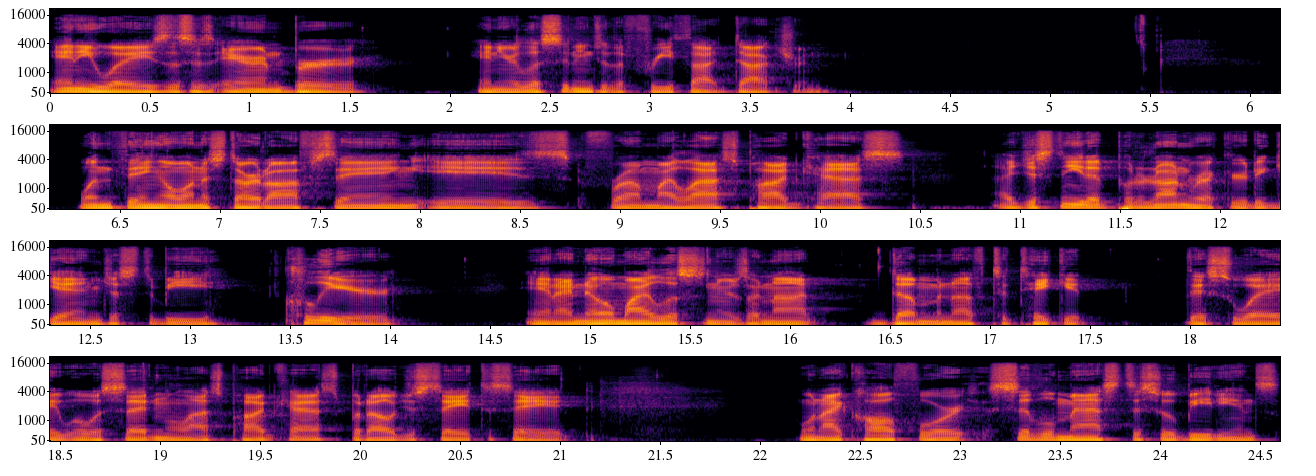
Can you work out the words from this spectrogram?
Anyways, this is Aaron Burr, and you're listening to the Free Thought Doctrine. One thing I want to start off saying is from my last podcast, I just need to put it on record again just to be clear. And I know my listeners are not dumb enough to take it this way, what was said in the last podcast, but I'll just say it to say it. When I call for civil mass disobedience,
